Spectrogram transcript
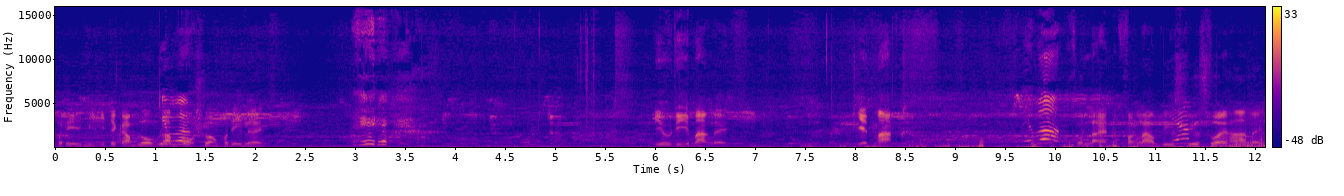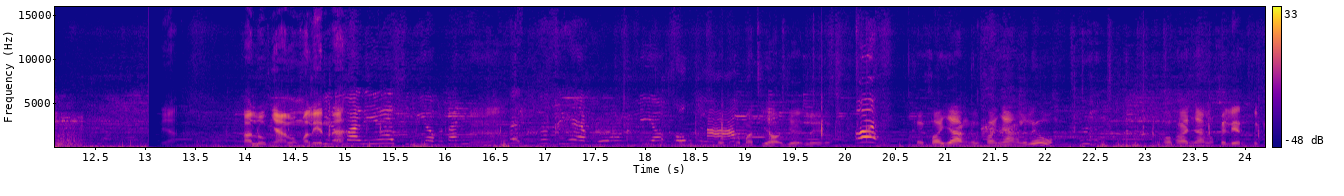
พอดีมีกิจกรรมร่วมลำบวงสรวงพอดีเลย วิวดีมากเลยเย็นมากเจ็บบ้างคนหลายนะฝั่งลาววิววิวสวยมากเลย เนี่ยพาลูกอยากลงมาเล่นนะมาลีน่าสีเดียวกันเออนั่นคือแค่เดียวพกน้คนก็มาเที่ยวเยอะเลยนะำค่อยๆย่างค่อยๆย่างเร็วๆพอพาย่างลงไปเล่นไปใ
